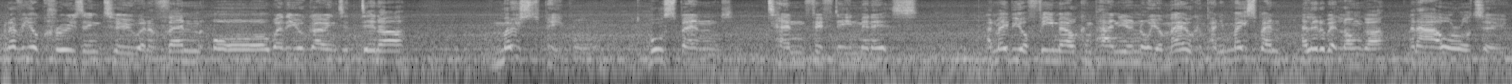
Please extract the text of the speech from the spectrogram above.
Whenever you're cruising to an event or whether you're going to dinner, most people will spend 10, 15 minutes and maybe your female companion or your male companion may spend a little bit longer, an hour or two.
